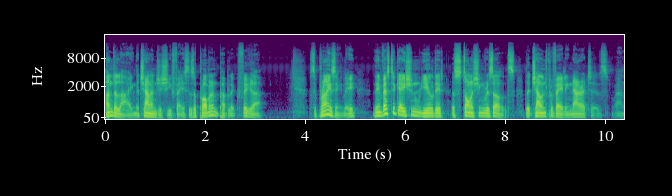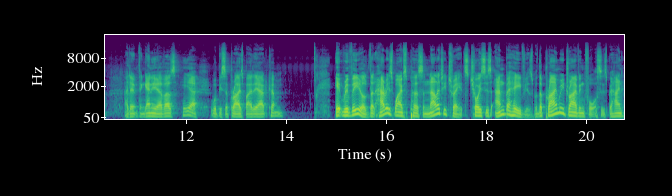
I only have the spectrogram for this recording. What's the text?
underlying the challenges she faced as a prominent public figure. Surprisingly, the investigation yielded astonishing results that challenged prevailing narratives. Well, I don't think any of us here would be surprised by the outcome. It revealed that Harry's wife's personality traits, choices, and behaviours were the primary driving forces behind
